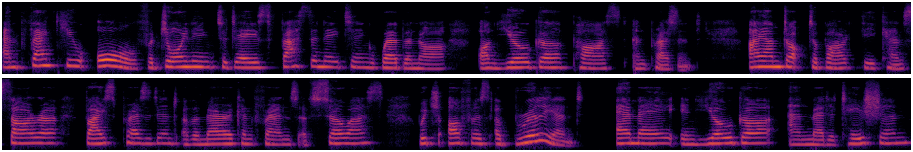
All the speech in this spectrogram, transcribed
and thank you all for joining today's fascinating webinar on yoga past and present. I am Dr. Bharti Kansara, Vice President of American Friends of SOAS, which offers a brilliant MA in yoga and meditation,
